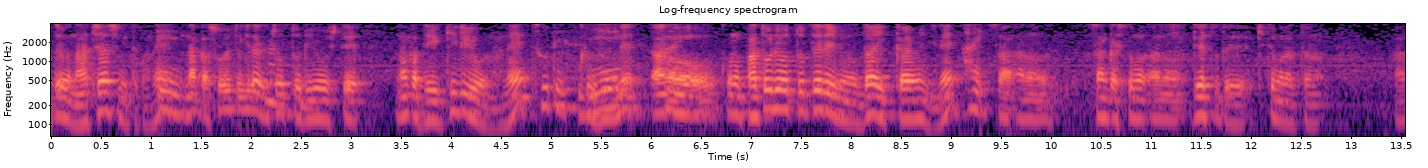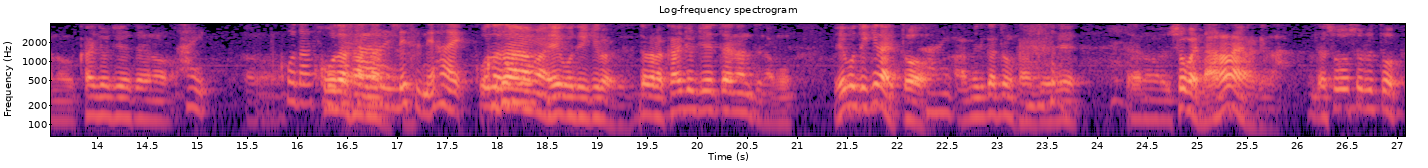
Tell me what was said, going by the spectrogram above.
例えば夏休みとかね、ええ。なんかそういう時だけちょっと利用して、なんかできるようなねそうです工夫ね。ねあの、この「パトリオットテレビ」の第1回目にねはい。さあの参加してもあのゲストで来てもらったのあの海上自衛隊のはい。あの高田高田さんなんですよですね。はい。幸田さんはまあ英語できるわけです。だから海上自衛隊なんていうのはもう英語できないとはい。アメリカとの関係で あの商売にならないわけだ。だからそうすると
